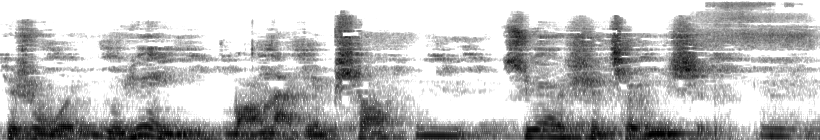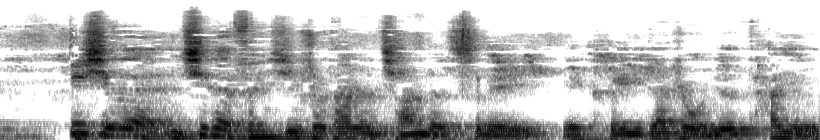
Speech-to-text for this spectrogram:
就是我我愿意往哪边飘，嗯虽然是潜意识的。嗯嗯，你现在你现在分析说它是强者思维也可以，但是我觉得它有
